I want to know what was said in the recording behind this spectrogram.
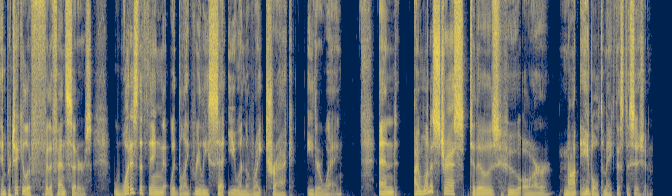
in particular for the fence sitters, what is the thing that would like really set you on the right track either way? And I want to stress to those who are not able to make this decision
